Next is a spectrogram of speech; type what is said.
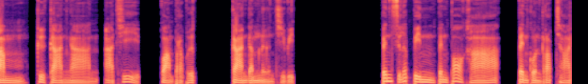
กรรมคือการงานอาชีพ ความประพฤติ การดำเนินชีวิต เป็นศิลปิน เป็นพ่อค้า เป็นคนรับใช้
